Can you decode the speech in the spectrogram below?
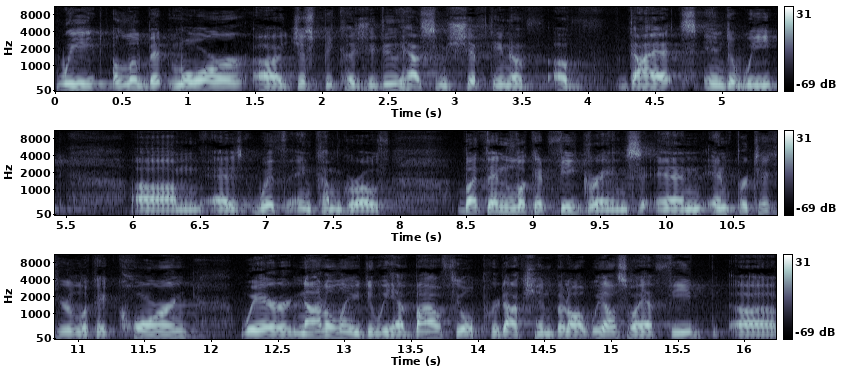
Wheat, a little bit more, uh, just because you do have some shifting of, of diets into wheat um, as, with income growth. But then look at feed grains, and in particular, look at corn, where not only do we have biofuel production, but we also have feed uh,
